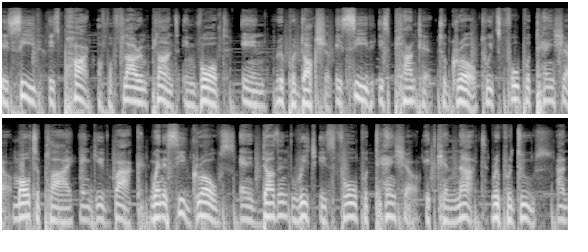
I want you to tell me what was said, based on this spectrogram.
A seed is part of a flowering plant involved in reproduction. A seed is planted to grow to its full potential, multiply, and give back. When a seed grows and it doesn't reach its full potential, it cannot reproduce. And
